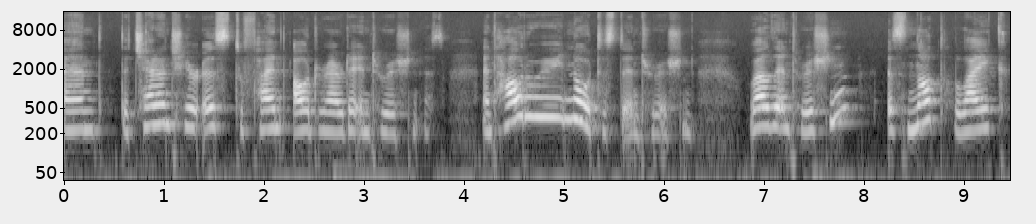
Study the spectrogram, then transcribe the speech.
And the challenge here is to find out where the intuition is. And how do we notice the intuition? Well the intuition is not like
